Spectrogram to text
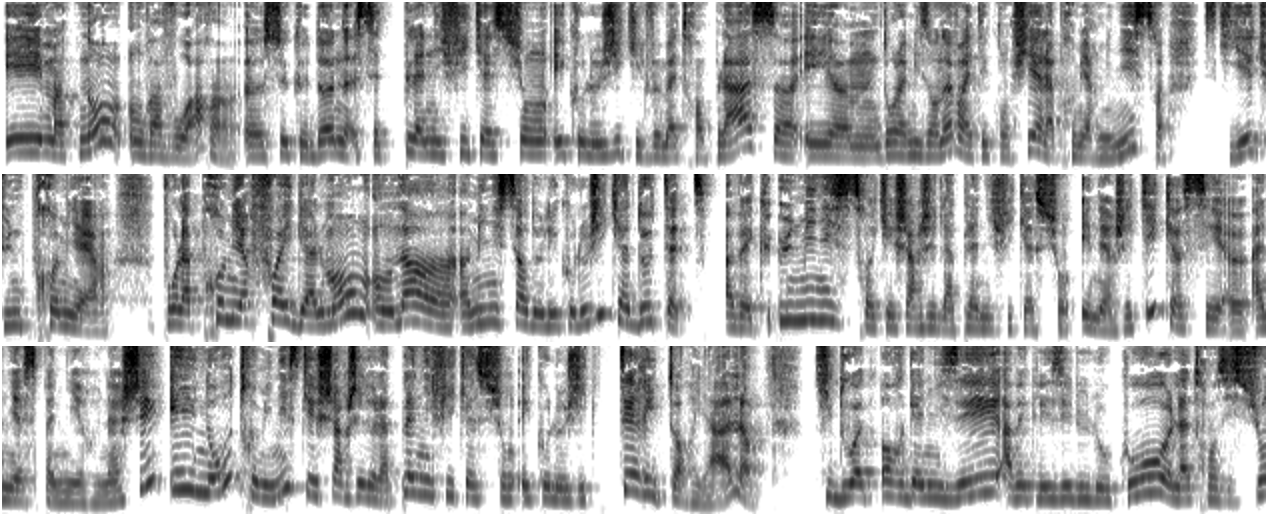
Et maintenant, on va voir euh, ce que donne cette planification écologique qu'il veut mettre en place et euh, dont la mise en œuvre a été confiée à la première ministre, ce qui est une première. Pour la première fois également, on a un, ministère de l'écologie qui a deux têtes, avec une ministre qui est chargée de la planification énergétique, c'est euh, Agnès Pannier-Runacher, et une autre ministre qui est chargée de la planification écologique territoriale qui doit organiser avec les élus locaux la transition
